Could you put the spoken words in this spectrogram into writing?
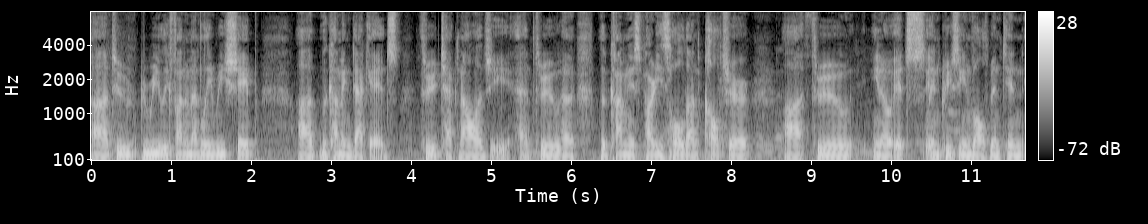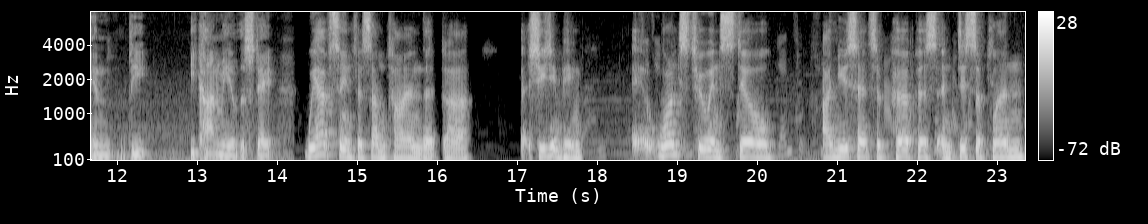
uh, to really fundamentally reshape uh, the coming decades through technology and through uh, the Communist Party's hold on culture, uh, through you know its increasing involvement in in the economy of the state. We have seen for some time that uh, Xi Jinping uh, wants to instill a new sense of purpose and discipline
